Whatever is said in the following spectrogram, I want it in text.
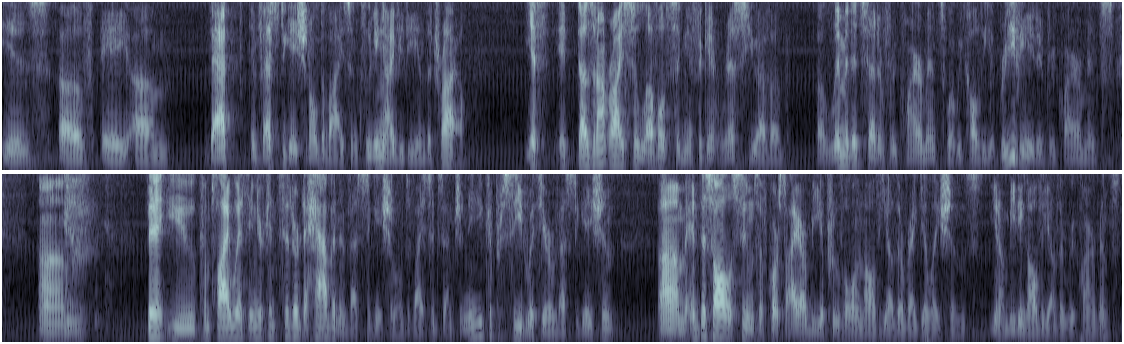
is of a, um, that investigational device, including IVD, in the trial. If it does not rise to a level of significant risk, you have a, a limited set of requirements, what we call the abbreviated requirements, um, that you comply with, and you're considered to have an investigational device exemption, and you can proceed with your investigation. Um, and this all assumes, of course, IRB approval and all the other regulations, you know, meeting all the other requirements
